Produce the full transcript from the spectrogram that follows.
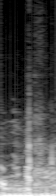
Woo!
